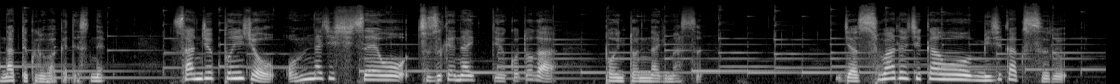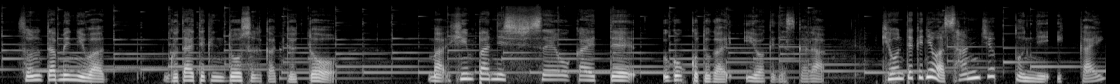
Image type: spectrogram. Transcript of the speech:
なってくるわけですね。30分以上同じ姿勢を続けないっていうことがポイントになります。じゃあ座る時間を短くする。そのためには具体的にどうするかっていうと、まあ頻繁に姿勢を変えて動くことがいいわけですから、基本的には30分に1回、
